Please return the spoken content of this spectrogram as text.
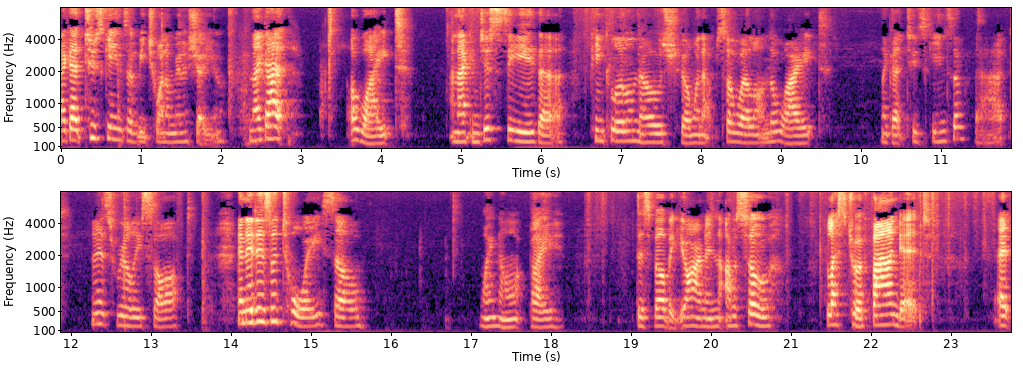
I got two skeins of each one I'm going to show you. And I got a white. And I can just see the pink little nose showing up so well on the white. I got two skeins of that. And it's really soft. And it is a toy, so why not buy this velvet yarn? And I was so blessed to have found it at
